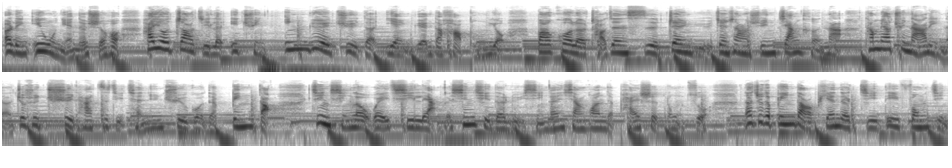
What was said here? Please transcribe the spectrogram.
二零一五年的时候，他又召集了。一群音乐剧的演员的好朋友，包括了曹正奭、郑宇、郑尚勋、江河娜，他们要去哪里呢？就是去他自己曾经去过的冰岛，进行了为期两个星期的旅行跟相关的拍摄动作。那这个冰岛片的极地风景，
